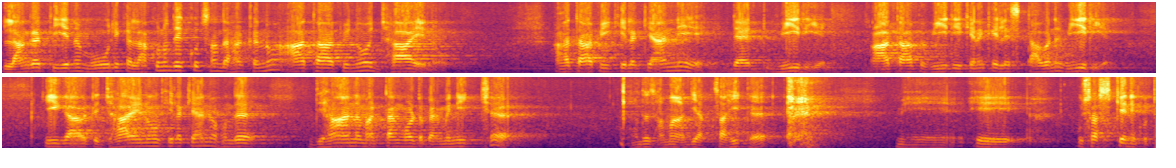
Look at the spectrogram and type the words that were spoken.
ළඟ තියෙන මූලික ලක්ෂණ දෙකකුත් සඳහන් කරනවා. ආතාපිනෝ ඡායනෝ ආතාපි කියලා කියන්නේ දැඩ් වීරිය. ආතාප වීරිය කියන කෙලස් තවන වීරිය. ඊගාවට ඡායනෝ කියලා කියන්නේ හොඳ ධ්‍යාන මට්ටම් වලට පැමිණිච්ච හොඳ සමාධියක් සහිත මේ ඒ උසස් කෙනෙකුට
